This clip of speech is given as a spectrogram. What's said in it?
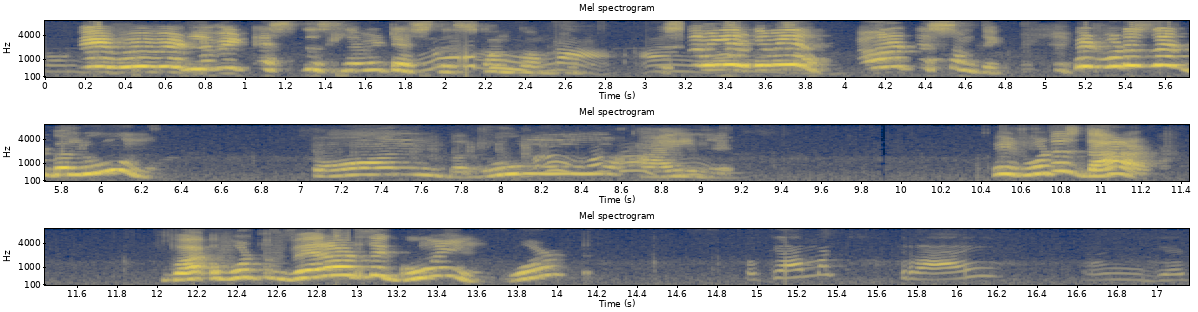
I'm Wait, wait, wait. Let me test this. Let me test No, this. Come, come, come. nah, I'm Just come here, come here. I want to test something. Wait, what is that balloon? Dawn balloon. what are Wait, what is that? What? What? Where are they going? What? Okay, I'm gonna try and get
